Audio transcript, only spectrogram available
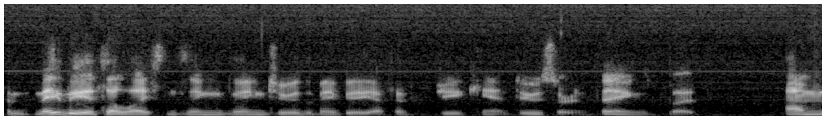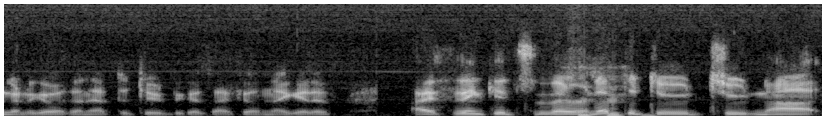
And maybe it's a licensing thing too that maybe the FFG can't do certain things, but I'm going to go with ineptitude because I feel negative. I think it's their ineptitude to not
